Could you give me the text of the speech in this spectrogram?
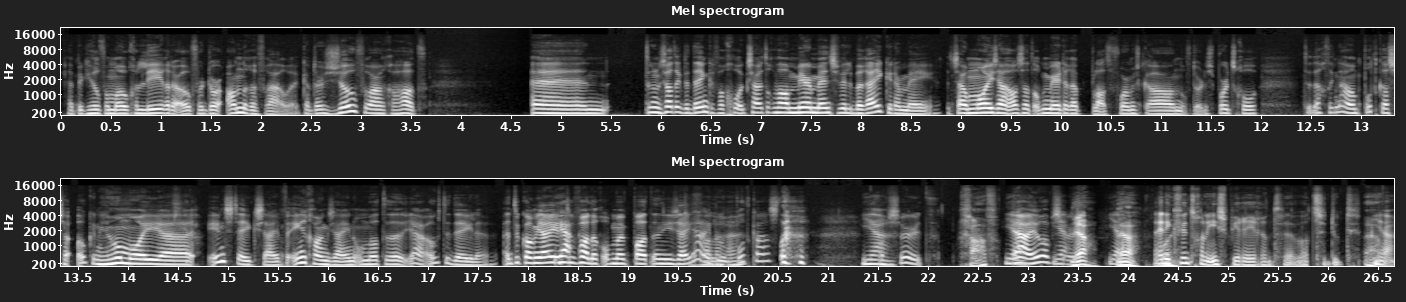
heb ik heel veel mogen leren daarover door andere vrouwen. Ik heb daar zoveel aan gehad. En toen zat ik te denken van, goh, ik zou toch wel meer mensen willen bereiken daarmee. Het zou mooi zijn als dat op meerdere platforms kan of door de sportschool. Toen dacht ik, nou, een podcast zou ook een heel mooi eh, insteek zijn, of ingang zijn, om dat eh, ja, ook te delen. En toen kwam jij Ja. toevallig op mijn pad en die zei, ja, ik doe een hè? podcast. ja. Absurd. Gaaf. Ja, heel absurd. Ja, ja. Ja. En ik vind het gewoon inspirerend eh, wat ze doet. Ja. Ja,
